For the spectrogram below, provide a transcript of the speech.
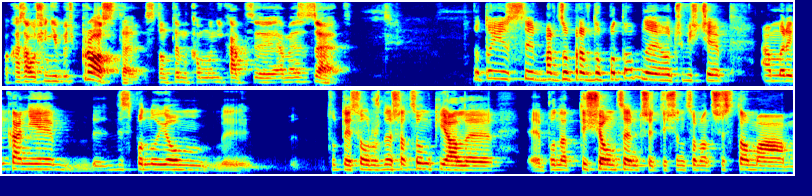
okazało się nie być proste. Stąd ten komunikat y, MSZ. No to jest y, bardzo prawdopodobne. Oczywiście Amerykanie dysponują, y, tutaj są różne szacunki, ale ponad tysiącem czy tysiącoma trzystoma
